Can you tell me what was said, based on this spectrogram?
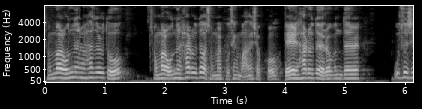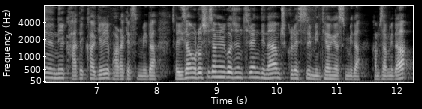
정말 오늘 하루도 정말 오늘 하루도 정말 고생 많으셨고 내일 하루도 여러분들 웃으시는 일 가득하길 바라겠습니다. 자, 이상으로 시장 읽어준 트렌디남 주클래스 민태형이었습니다. 감사합니다.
